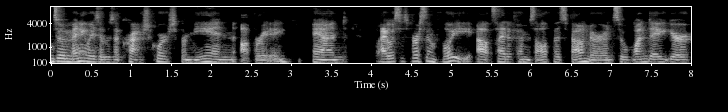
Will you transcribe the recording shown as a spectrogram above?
And so in many ways, it was a crash course for me in operating. And I was his first employee outside of himself as founder. And so one day you're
